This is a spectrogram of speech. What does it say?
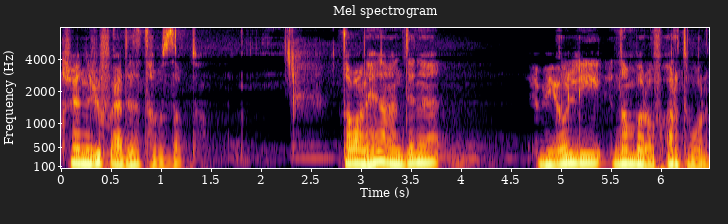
عشان نشوف إعداداتها بالظبط. طبعا هنا عندنا بيقول لي number of art board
